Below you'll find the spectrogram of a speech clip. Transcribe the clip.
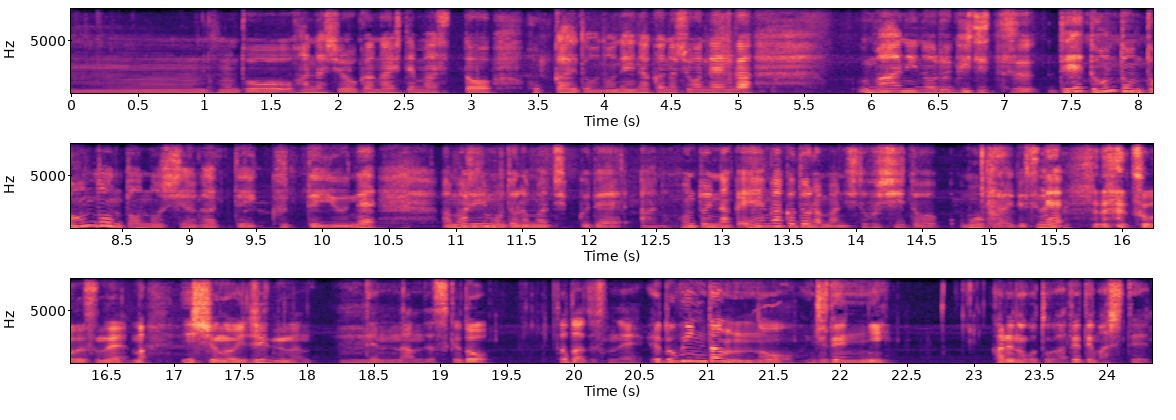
うん本当お話をお伺いしてますと北海道のね田舎の少年が馬に乗る技術でどんどんどんどんとのし上がっていくっていうねあまりにもドラマチックであの本当になんか映画化ドラマにしてほしいと思うくらいですね。そうですね、まあ、一種の偉人伝なんですけど、うん、ただですねエドウィン・ダンの自伝に彼のことが出てまして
